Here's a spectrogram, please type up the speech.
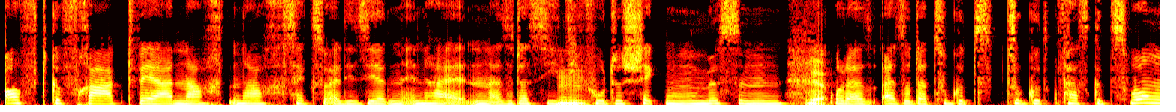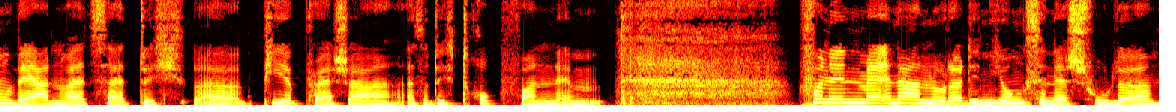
oft gefragt werden nach, nach sexualisierten Inhalten, also dass sie hm. die Fotos schicken müssen ja. oder also dazu zu, fast gezwungen werden, weil es halt durch äh, Peer Pressure, also durch Druck von dem von den Männern oder den Jungs in der Schule.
